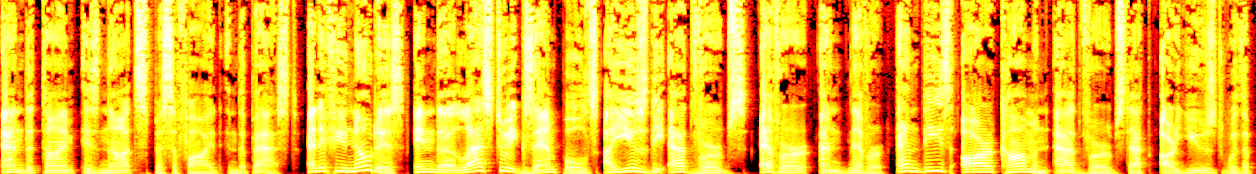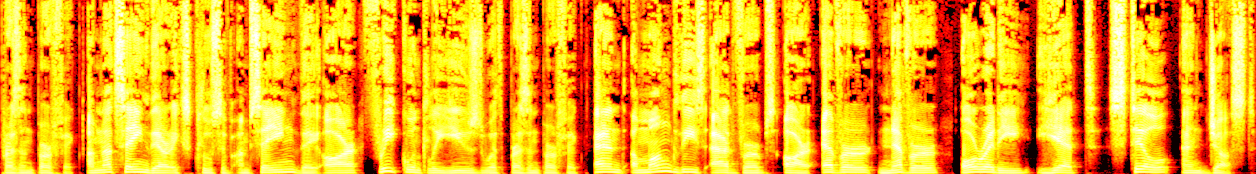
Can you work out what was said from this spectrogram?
and the time is not specified in the past. And if you notice, in the last two examples, I use the adverbs ever and never, and these are common adverbs that are used with the present perfect. I'm not saying they are exclusive. I'm saying they are frequently used with present perfect. And among these adverbs are ever, never, already, yet, still, and just.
